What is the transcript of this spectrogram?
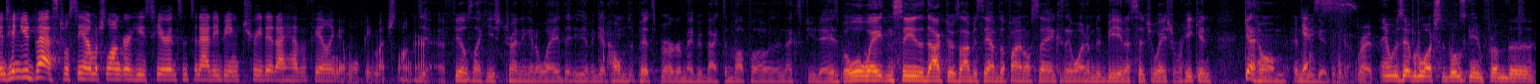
continued best. We'll see how much longer he's here in Cincinnati being treated. I have a feeling it won't be much longer. Yeah, it feels like he's trending in a way that he's going to get home to Pittsburgh or maybe back to Buffalo in the next few days. But we'll wait and see. The doctors obviously have the final say because they want him to be in a situation where he can get home and Yes. be good to go. Right, and was able to watch the Bills game from the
